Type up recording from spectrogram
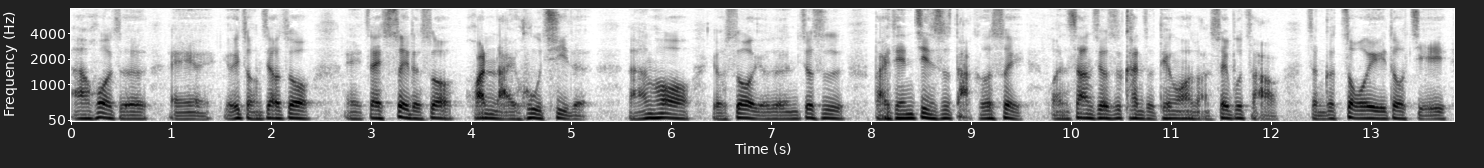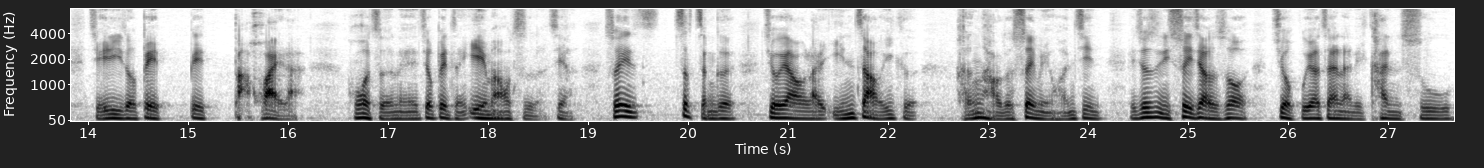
啊，或者诶、有一种叫做诶、在睡的时候翻来覆去的，然后有时候有的人就是白天尽是打瞌睡，晚上就是看着天花板睡不着，整个昼夜都节节律都被被打坏了，或者呢就变成夜猫子了这样。所以这整个就要来营造一个很好的睡眠环境，也就是你睡觉的时候就不要在那里看书，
